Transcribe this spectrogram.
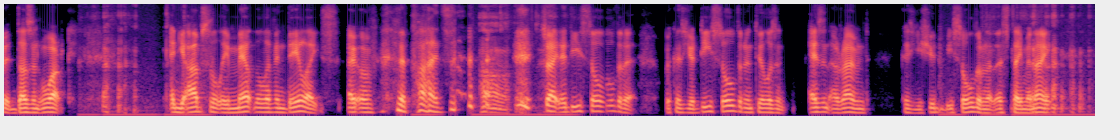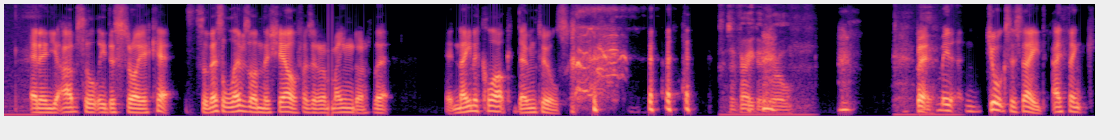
that doesn't work. and you absolutely melt the living daylights out of the pads oh. trying to desolder it because your desoldering tool isn't isn't around because you shouldn't be soldering at this time of night. and then you absolutely destroy a kit. So this lives on the shelf as a reminder that at nine o'clock, down tools. it's a very good rule. But yeah. I mean, jokes aside, I think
